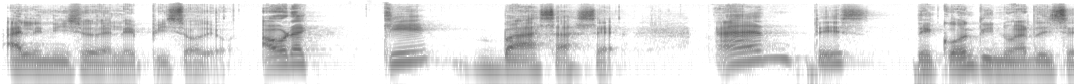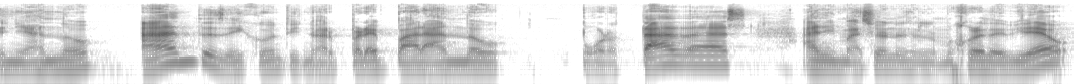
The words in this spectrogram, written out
al inicio del episodio. Ahora, ¿qué vas a hacer? Antes de continuar diseñando, antes de continuar preparando portadas, animaciones a lo mejor de video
